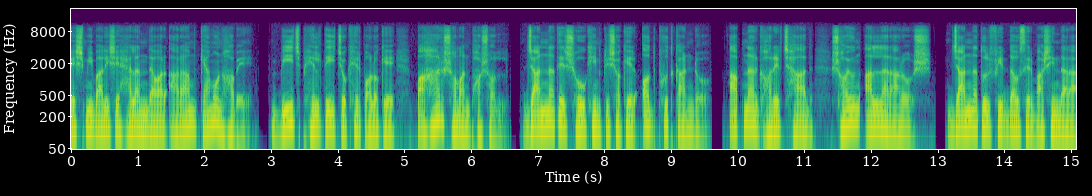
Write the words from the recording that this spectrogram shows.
রেশমি বালিশে হেলান দেওয়ার আরাম কেমন হবে? বীজ ফেলতেই চোখের পলকে পাহাড় সমান ফসল। জান্নাতের শৌখিন কৃষকের অদ্ভুত কাণ্ড। আপনার ঘরের ছাদ স্বয়ং আল্লাহর আরস জান্নাতুল ফিরদাউসের বাসিন্দারা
